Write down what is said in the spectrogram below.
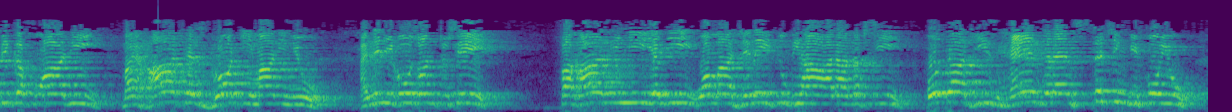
بِكَ فُعَادِي My heart has brought iman in you. And then he goes on to say, فَهَذِهِ يَدِي وَمَا جَنَيْتُ بِهَا عَلَى نَفْسِي O God, these hands that I am stretching before you,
